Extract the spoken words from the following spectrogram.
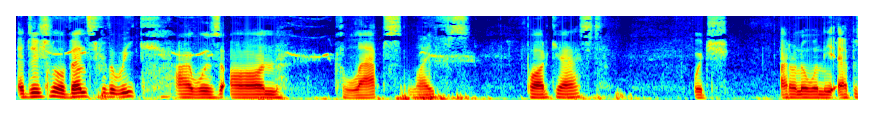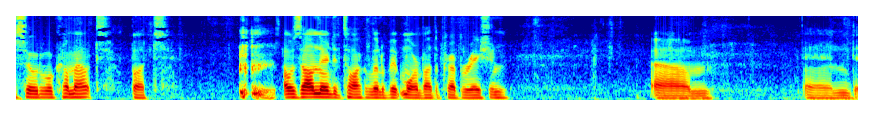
additional events for the week. I was on Collapse Life's podcast, which I don't know when the episode will come out, but I was on there to talk a little bit more about the preparation um, and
